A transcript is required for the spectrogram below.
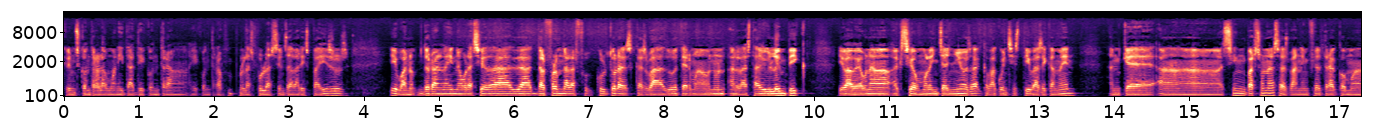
crims contra la humanitat i contra, i contra les poblacions de diversos països. I bueno, durant la inauguració de, de, del Fòrum de les Cultures que es va dur a terme en, un, en l'estadi olímpic hi va haver una acció molt enginyosa que va consistir bàsicament en què eh, cinc persones es van infiltrar com a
